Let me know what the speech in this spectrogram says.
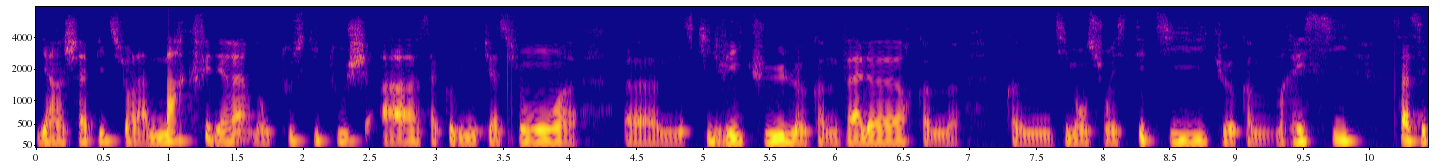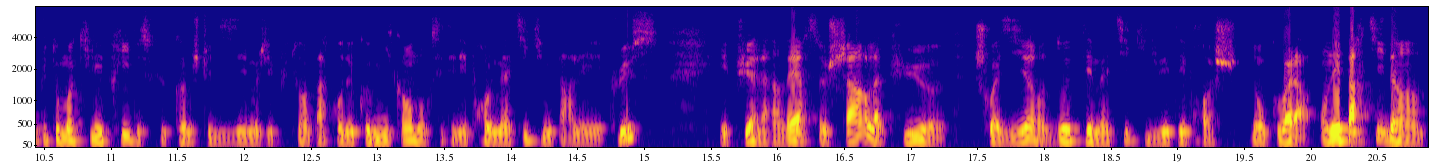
il y a un chapitre sur la marque fédéraire, donc tout ce qui touche à sa communication, euh, ce qu'il véhicule comme valeur, comme, comme dimension esthétique, comme récit. Ça, c'est plutôt moi qui l'ai pris parce que, comme je te disais, moi j'ai plutôt un parcours de communicant, donc c'était des problématiques qui me parlaient plus. Et puis à l'inverse, Charles a pu choisir d'autres thématiques qui lui étaient proches. Donc voilà, on est parti d'un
